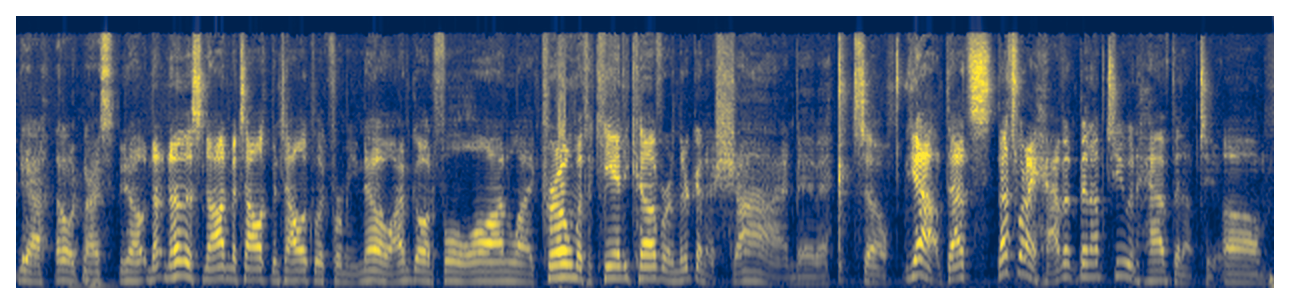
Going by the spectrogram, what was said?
Yeah, that'll look nice. You know, n- none of this non-metallic metallic look for me. No, I'm going full on like chrome with a candy cover, and they're gonna shine, baby. So yeah, that's that's what I haven't been up to and have been up to. Um,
